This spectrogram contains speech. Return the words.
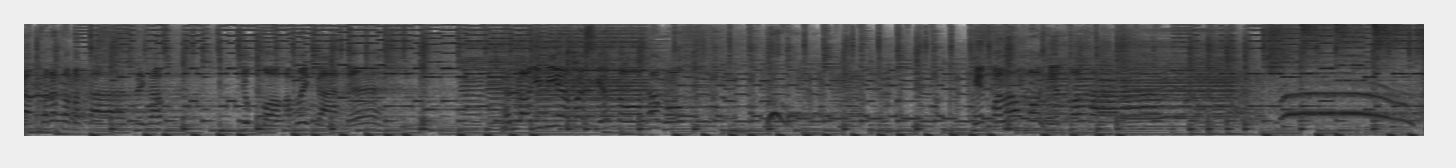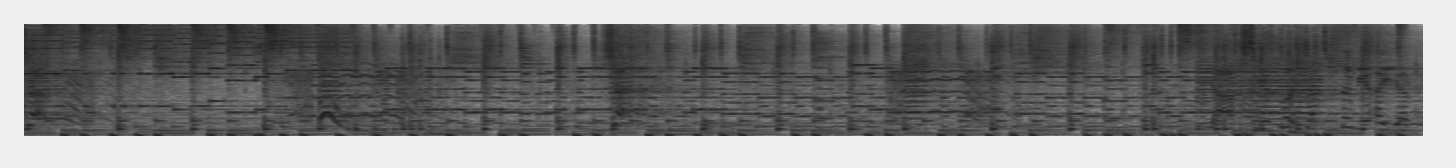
กับคณะกรรมการนะครับยุคบอกอำนวยการเด้อฮัลโหลอีเมียมาเสียโตครับผมเห็นมาล้อมบ่เห็นมาครับเชื่อเชื่ออยากเสียตัวจังแต่เมียไอ้ยัง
